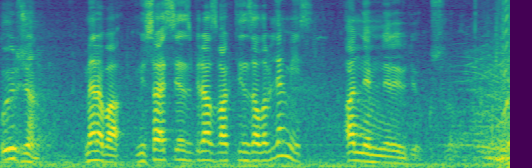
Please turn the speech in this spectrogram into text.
Buyur canım. Merhaba, müsaitseniz biraz vaktinizi alabilir miyiz? Annemler evde yok kusura bakma.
